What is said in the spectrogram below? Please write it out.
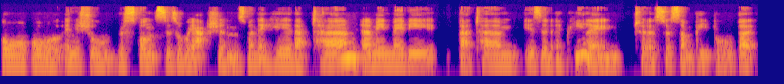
or or initial responses or reactions when they hear that term? I mean maybe that term isn't appealing to, to some people but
